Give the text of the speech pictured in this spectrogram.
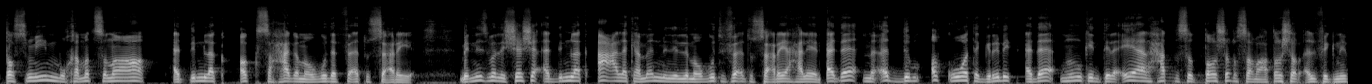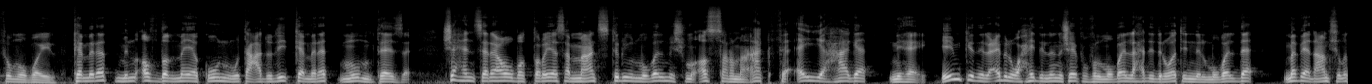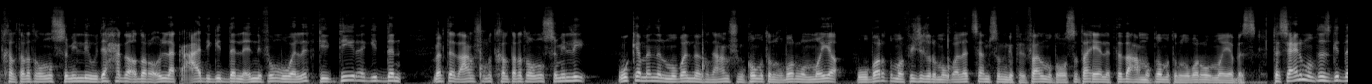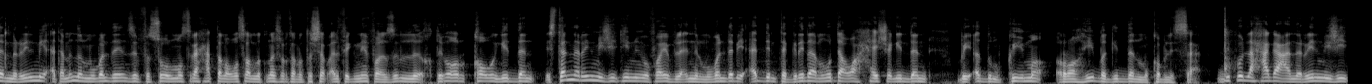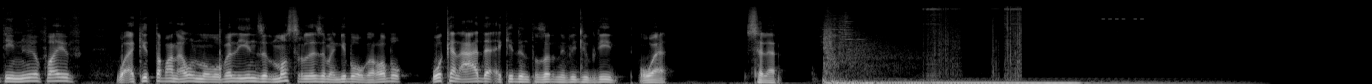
تصميم وخامات صناعة قدم لك أقصى حاجة موجودة في فئته السعرية. بالنسبة للشاشة قدم لك أعلى كمان من اللي موجود في فئته السعرية حاليا. أداء مقدم أقوى تجربة أداء ممكن تلاقيها لحد 16 17 ألف جنيه في موبايل. كاميرات من أفضل ما يكون وتعددية كاميرات ممتازة. شحن سريع وبطارية سماعات ستيريو. الموبايل مش مقصر معاك في أي حاجة نهائي. يمكن العيب الوحيد اللي أنا شايفه في الموبايل لحد دلوقتي إن الموبايل ده ما بيدعمش مدخل 3.5 مللي ودي حاجة أقدر أقول لك عادي جدا لأن في موبايلات كتيرة جدا ما بتدعمش مدخل 3.5 مللي. وكمان الموبايل ما بيدعمش مقاومة الغبار والمية وبرضه ما فيش غير موبايلات سامسونج في الفئة المتوسطة هي اللي بتدعم مقاومة الغبار والمية بس. تسعير ممتاز جدا من Realme أتمنى الموبايل ده ينزل في السوق المصري حتى لو وصل ل 12 13 ألف جنيه فيظل اختيار قوي جدا. استنى Realme GT Neo 5 لأن الموبايل ده بيقدم تجربة متوحشة جدا بيقدم قيمة رهيبة جدا مقابل السعر. دي كل حاجة عن ال Realme GT Neo 5 وأكيد طبعا أول ما الموبايل ينزل مصر لازم أجيبه وأجربه. وكالعادة أكيد انتظرني فيديو جديد وسلام.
